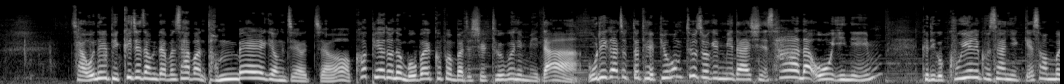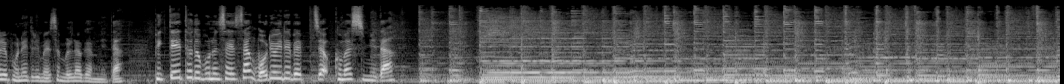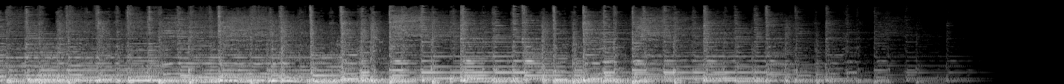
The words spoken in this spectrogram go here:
자, 오늘 비퀴즈 정답은 4번 덤벨 경제였죠. 커피와 도넛 모바일 쿠폰 받으실 두 분입니다. 우리 가족도 대표 홈투족입니다 하신 4152님, 그리고 9194님께 선물 보내드리면서 물러갑니다. 빅데이터도 보는 세상 월요일에 뵙죠. 고맙습니다.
